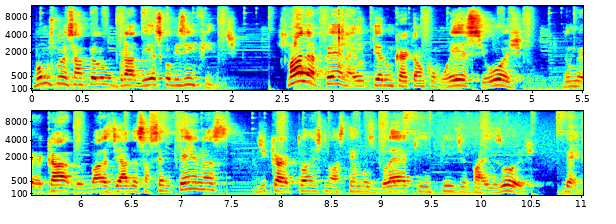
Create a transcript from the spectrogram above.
vamos começar pelo Bradesco Visa Infinity. Vale a pena eu ter um cartão como esse hoje no mercado, baseado nessas centenas de cartões que nós temos Black e Infinity no país hoje? Bem,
